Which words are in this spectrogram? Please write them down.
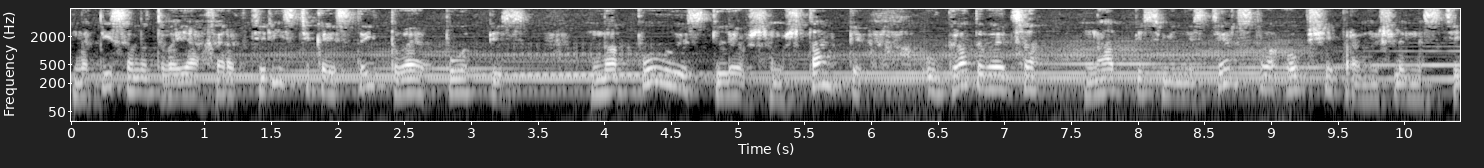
написана твоя характеристика и стоит твоя подпись. На полуистлевшем штампе угадывается надпись Министерства общей промышленности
